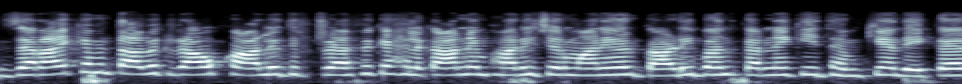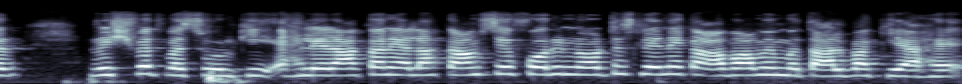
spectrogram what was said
जराये के मुताबिक राव खालिद ट्रैफ़िक एहलकार ने भारी जुर्माने और गाड़ी बंद करने की धमकियाँ देकर रिश्वत वसूल की। अहल इलाका ने अहकाम से फौरी नोटिस लेने का आवाम मुतालबा किया है।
